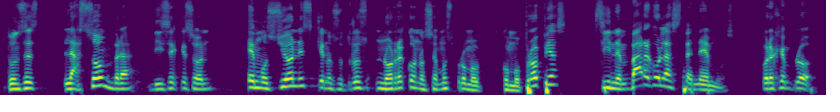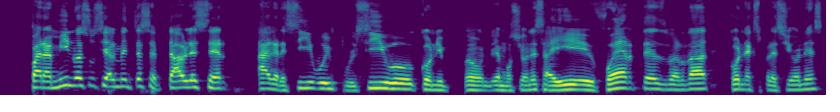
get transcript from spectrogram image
Entonces, la sombra dice que son emociones que nosotros no reconocemos como propias, sin embargo, las tenemos. Por ejemplo, para mí no es socialmente aceptable ser agresivo, impulsivo, con, emociones ahí fuertes, ¿verdad? Con expresiones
